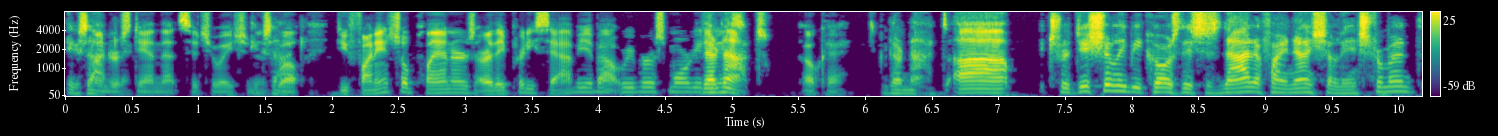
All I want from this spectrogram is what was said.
Exactly. understand that situation as well. Do financial planners are they pretty savvy about reverse mortgages? They're not. Okay. They're not. Uh, traditionally, because this is not a financial instrument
